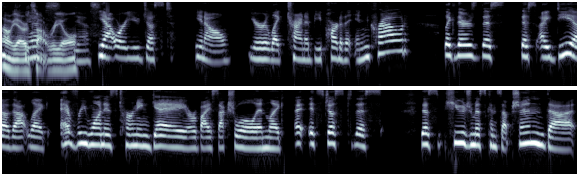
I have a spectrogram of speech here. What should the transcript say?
Oh yeah, or it's not real. Yes. Yeah, or you just, you know, you're like trying to be part of the in crowd. Like there's this this idea that like everyone is turning gay or bisexual and like it's just this this huge misconception that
